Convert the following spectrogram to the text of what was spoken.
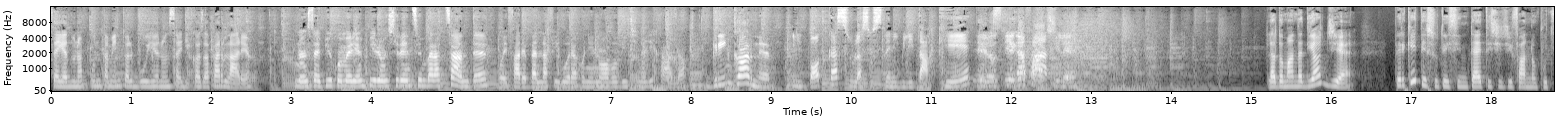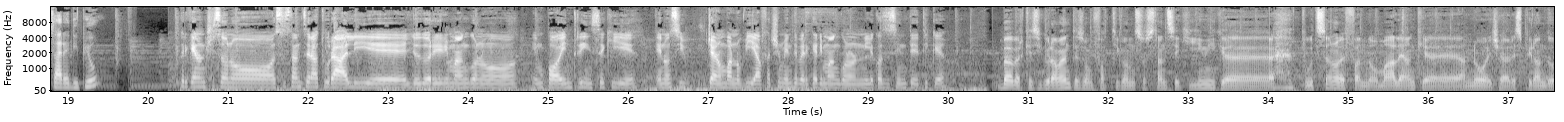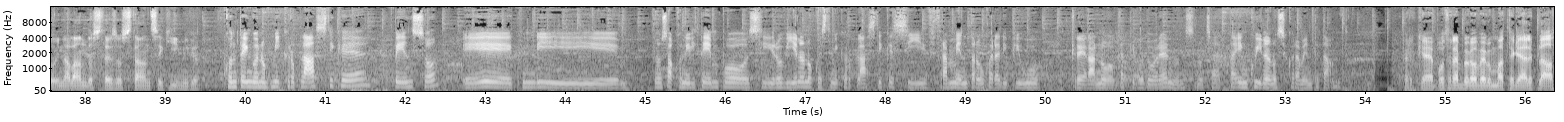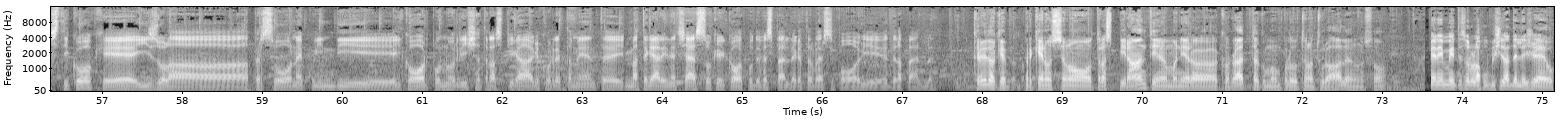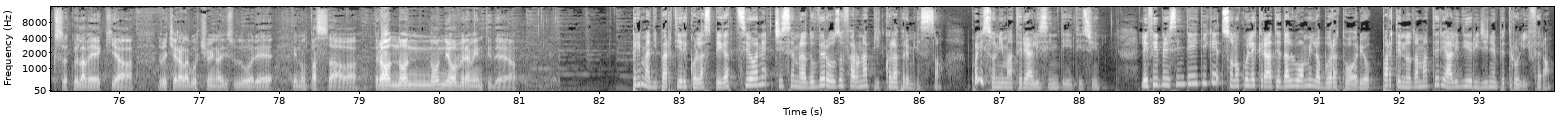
Sei ad un appuntamento al buio e non sai di cosa parlare? Non sai più come riempire un silenzio imbarazzante? Vuoi fare bella figura con il nuovo vicino di casa? Green Corner, il podcast sulla sostenibilità che te lo spiega facile. La domanda di oggi è: perché i tessuti sintetici ci fanno puzzare di più? Perché non ci sono sostanze naturali e gli odori rimangono un po' intrinsechi e non, si, cioè non vanno via facilmente perché rimangono nelle cose sintetiche. Beh, perché sicuramente sono fatti con sostanze chimiche, puzzano e fanno male anche a noi, cioè respirando, inalando queste sostanze chimiche. Contengono microplastiche, penso, e quindi non so, con il tempo si rovinano queste microplastiche, si frammentano ancora di più, creeranno cattivo odore, non ne sono certa, e inquinano sicuramente tanto. Perché potrebbero avere un materiale plastico che isola la persona e quindi il corpo non riesce a traspirare correttamente il materiale in eccesso che il corpo deve espellere attraverso i pori della pelle. Credo che perché non siano traspiranti in maniera corretta come un prodotto naturale, non so viene in mente solo la pubblicità delle Geox, quella vecchia, dove c'era la gocciolina di sudore che non passava, però non, non ne ho veramente idea. Prima di partire con la spiegazione ci sembra doveroso fare una piccola premessa. Quali sono i materiali sintetici? Le fibre sintetiche sono quelle create dall'uomo in laboratorio, partendo da materiali di origine petrolifera.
